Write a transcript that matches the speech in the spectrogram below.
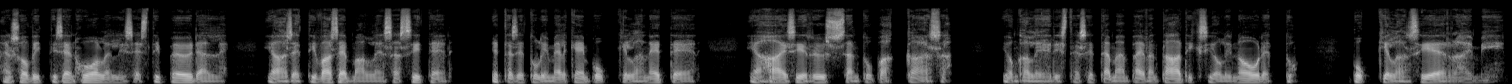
hän sovitti sen huolellisesti pöydälle ja asetti vasemmallensa siten, että se tuli melkein pukkilan eteen – ja haisi ryssän tupakkaansa, jonka lehdistä se tämän päivän taatiksi oli noudettu, pukkilan sieraimiin.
